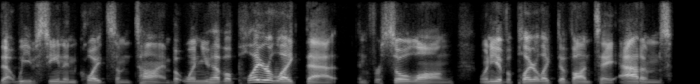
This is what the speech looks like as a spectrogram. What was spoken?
that we've seen in quite some time. But when you have a player like that, and for so long, when you have a player like Davante Adams,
